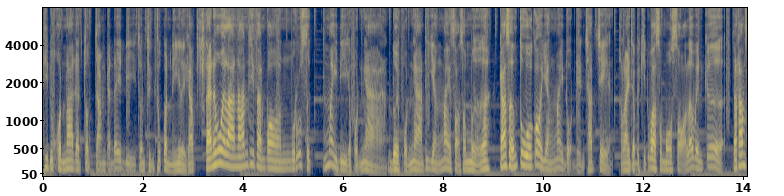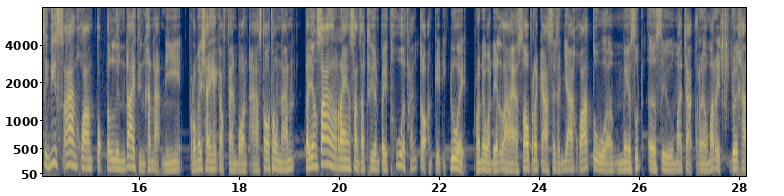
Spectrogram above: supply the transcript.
ที่ทุกคนน่าจะจดจำกันได้ดีจนถึงทุกวันนี้เลยครับ แต่ในเวลานั้นที่แฟนบอลรู้สึกไม่ดีกับผลงาน โดยผลงานที่ยังไม่สอนเสมอ การเสริมตัวก็ยังไม่โดดเด่นชัดเจน ใครจะไปคิดว่าสโมสรและเวนเกอร์ จะทำสิ่งที่สร้างความตกตะลึงได้ถึงขนาดนี้ เพราะไม่ใช่แค่กับแฟนบอลอาร์เซนอลเท่านั้น แต่ยังสร้างแรงสั่นสะเทือนไปทั่วทั้งเกาะอังกฤษอีกด้วย เพราะในวันเดดไลน์อาร์เซนอลประกาศเซ็นสัญญาคว้าตัวเมซุตเออร์ซิลมาจากเรอัลมาดริดด้วยค่า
